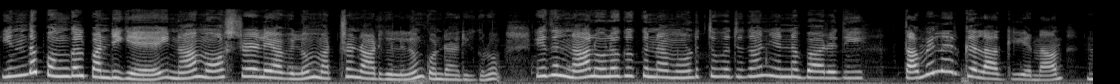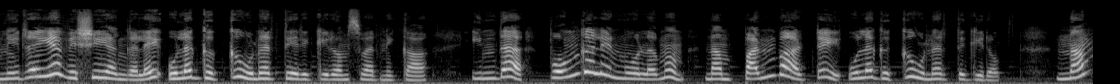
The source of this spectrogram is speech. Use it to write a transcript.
இந்த பொங்கல் பண்டிகையை நாம் ஆஸ்திரேலியாவிலும் மற்ற நாடுகளிலும் கொண்டாடுகிறோம். இதில் நாள் உலகுக்கு நாம் உடுத்துவதுதான் என்ன பாரதி? தமிழர்களாகிய நாம் நிறைய விஷயங்களை உலகுக்கு உணர்த்தியிருக்கிறோம் ஸ்வர்ணிகா. இந்த பொங்கலின் மூலமும் நம் பண்பாட்டை உலகுக்கு உணர்த்துகிறோம். நம்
